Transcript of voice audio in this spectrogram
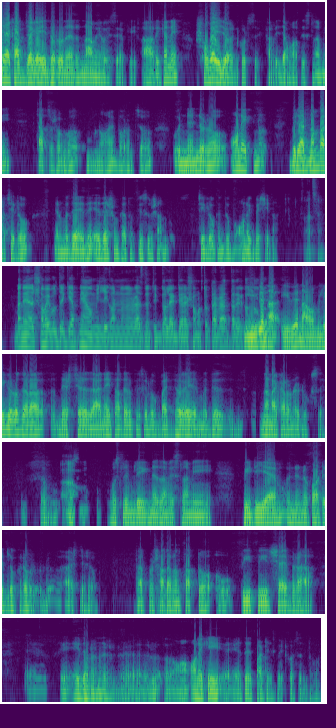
এক হাত জায়গায় এই ধরনের নামে হয়েছে আর কি। আর এখানে সবাই জয়েন করছে। খালি জামাত ইসলামী ছাত্রসংঘ নয় বরঞ্চ অন্যান্যরাও অনেক বিরাট নাম্বার ছিল। এর মধ্যে এদের- সংখ্যা তো কিছু ছিল কিন্তু অনেক বেশি নয়। আচ্ছা। মানে সবাই বলতে কি আপনি আওয়ামী লীগ অন্যান্য রাজনৈতিক দলের যারা সমর্থক তারা তাদের ইভেন ইভেন আওয়ামী লীগেরও যারা দেশ ছেড়ে যায় নাই তাদেরও কিছু লোক বাধ্য হয়ে এর মধ্যে নানা কারণে ঢুকছে। মুসলিম লীগ নিজাম ইসলামী পিডিএম অন্যান্য পার্টির লোকেরাও আসছে সব। তারপর সাধারণ ছাত্র পি- পীর সাহেবরা এই ধরনের অনেকেই এতে পার্টিসিপেট করছেন তখন।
